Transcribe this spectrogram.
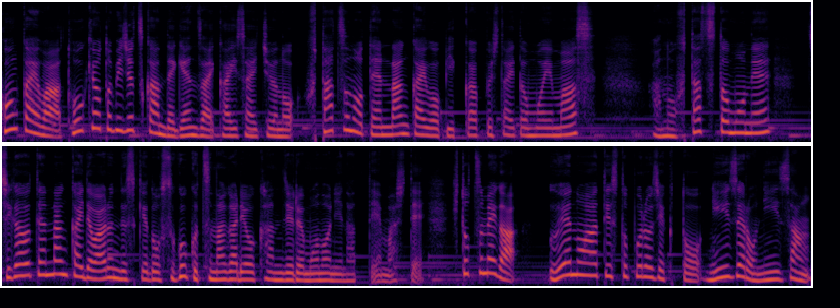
今回は東京都美術館で現在開催中の2つの展覧会をピックアップしたいと思います。あの2つともね違う展覧会ではあるんですけどすごくつながりを感じるものになっていまして1つ目が上野アーティストプロジェクト2023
